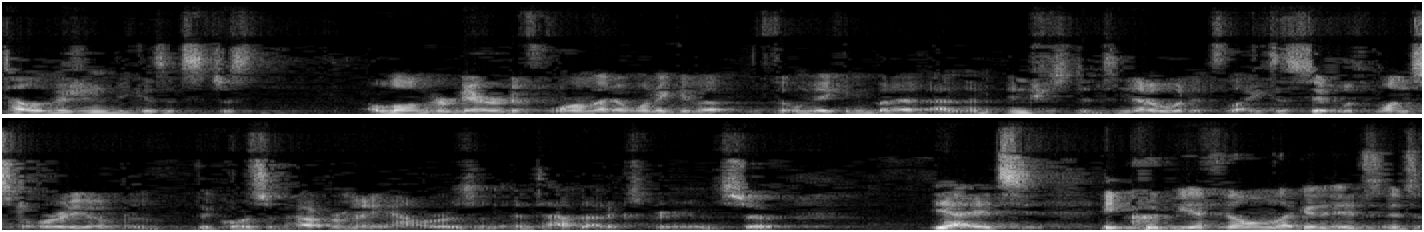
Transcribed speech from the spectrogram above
television because it's just a longer narrative form. I don't want to give up filmmaking, but I, I'm interested to know what it's like to sit with one story over the course of however many hours and, and to have that experience. So yeah, it's it could be a film. Like it, it's it's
